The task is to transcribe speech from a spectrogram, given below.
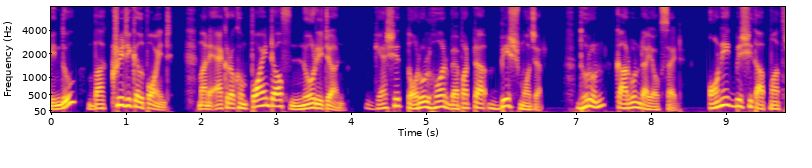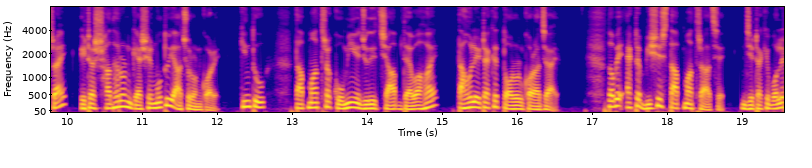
বিন্দু বা ক্রিটিক্যাল পয়েন্ট মানে একরকম পয়েন্ট অফ নো রিটার্ন গ্যাসে তরল হওয়ার ব্যাপারটা বেশ মজার। ধরুন কার্বন ডাই অক্সাইড অনেক বেশি তাপমাত্রায় এটা সাধারণ গ্যাসের মতোই আচরণ করে, কিন্তু তাপমাত্রা কমিয়ে যদি চাপ দেওয়া হয় তাহলে এটাকে তরল করা যায়। তবে একটা বিশেষ তাপমাত্রা আছে, যেটাকে বলে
